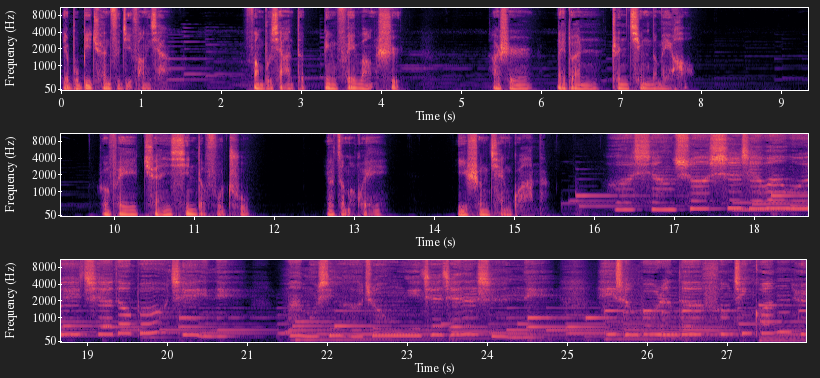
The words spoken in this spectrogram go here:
也不必劝自己放下。放不下的并非往事，而是那段真情的美好。若非全心的付出，又怎么会一生牵挂呢？我想说，世界万物一切都不及你，满目星河中一切皆是你，一尘不染的风景，关于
